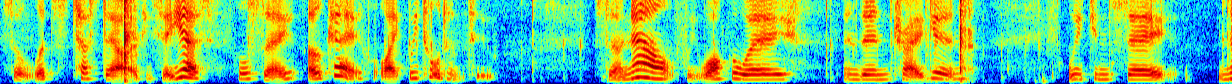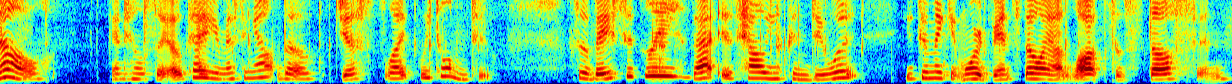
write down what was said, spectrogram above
So let's test out. If you say yes, he'll say, okay, like we told him to. So now, if we walk away and then try again, we can say no, and he'll say, okay, you're missing out though, just like we told him to. So basically, that is how you can do it. You can make it more advanced though and add lots of stuff and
